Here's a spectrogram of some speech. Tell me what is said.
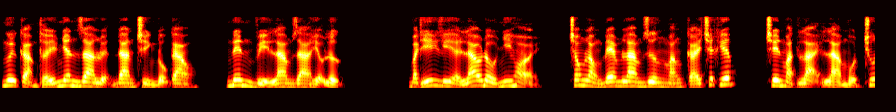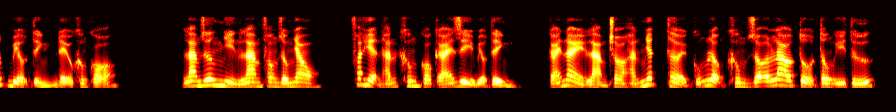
ngươi cảm thấy nhân gia luyện đan trình độ cao, nên vì Lam gia hiệu lực. Bạch Y Ghi lao đầu nhi hỏi, trong lòng đem Lam Dương mắng cái chết khiếp, trên mặt lại là một chút biểu tình đều không có. Lam Dương nhìn Lam Phong giống nhau, phát hiện hắn không có cái gì biểu tình, cái này làm cho hắn nhất thời cũng lộng không rõ lao tổ tông ý tứ,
